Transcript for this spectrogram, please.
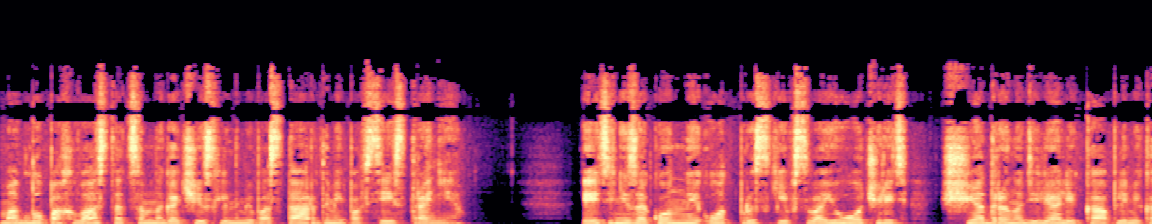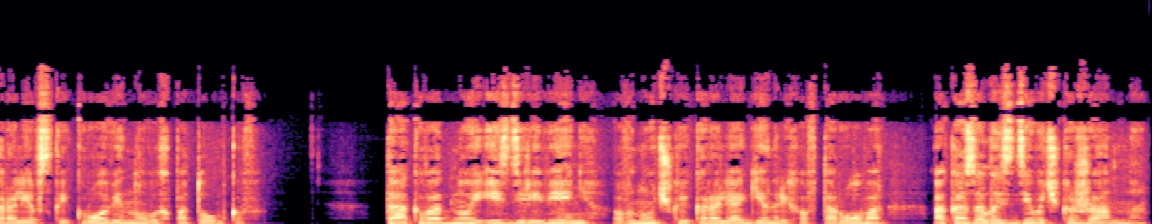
могло похвастаться многочисленными бастардами по всей стране. Эти незаконные отпрыски, в свою очередь, щедро наделяли каплями королевской крови новых потомков. Так в одной из деревень внучкой короля Генриха II оказалась девочка Жанна.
